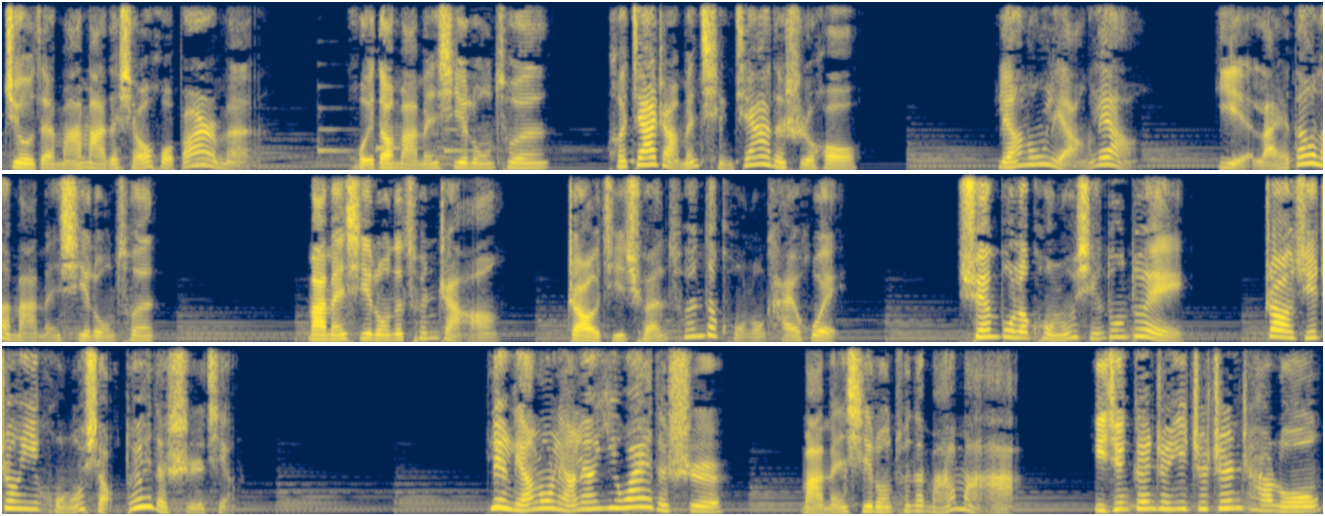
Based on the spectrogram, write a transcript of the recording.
就在马马的小伙伴们回到马门溪龙村和家长们请假的时候，梁龙梁梁也来到了马门溪龙村。马门溪龙的村长召集全村的恐龙开会，宣布了恐龙行动队召集正义恐龙小队的事情。令梁龙、梁亮意外的是，马门溪龙村的马马已经跟着一只侦察龙、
